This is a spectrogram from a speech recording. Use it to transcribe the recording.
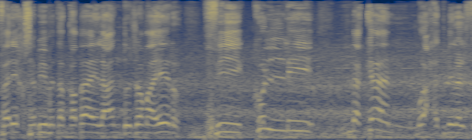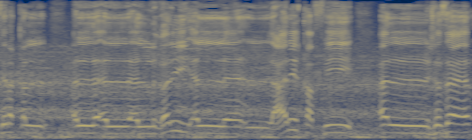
فريق شبيبة القبائل عنده جماهير في كل مكان. واحد من الفرق الغري العريقة في الجزائر.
